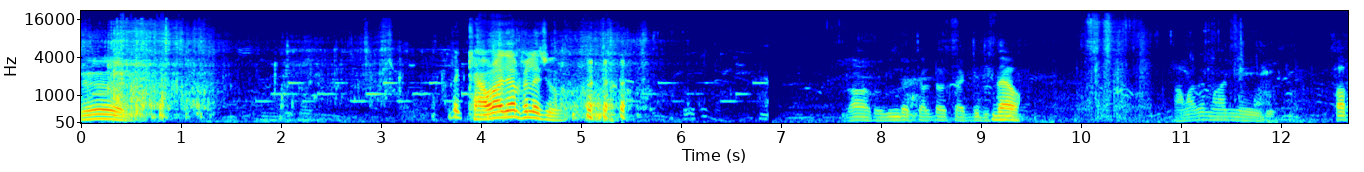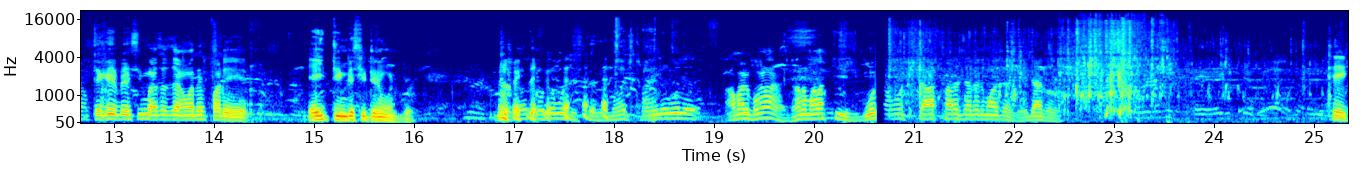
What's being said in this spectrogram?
গুড খেওড়া জাল ফেলেছো? দাও আমাদের মাছ নেই সব থেকে বেশি মাছ আছে আমাদের পাড়ে এই তিনটে সিটের মধ্যে। মাছ খায় না বলে আবার বড়া ঘানা মারাচ্ছিস? গোটা চার সাড়ে চারের মাছ আছে দেখো। ঠিক।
